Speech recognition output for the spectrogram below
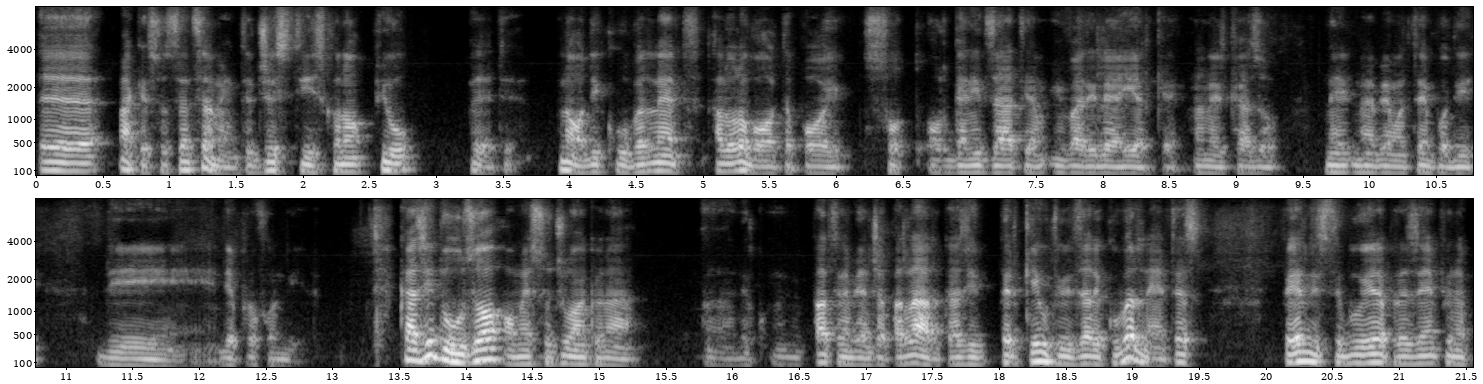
eh, ma che sostanzialmente gestiscono più vedete, nodi Kubernetes a loro volta poi organizzati in vari layer che non è il caso, né, non abbiamo il tempo di, di, di approfondire. Casi d'uso, ho messo giù anche una, uh, in parte ne abbiamo già parlato, casi perché utilizzare Kubernetes per distribuire per esempio una,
